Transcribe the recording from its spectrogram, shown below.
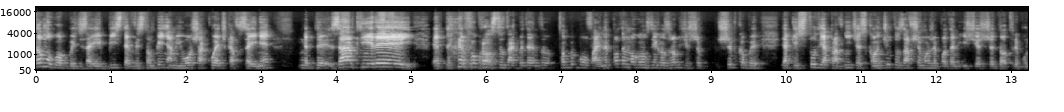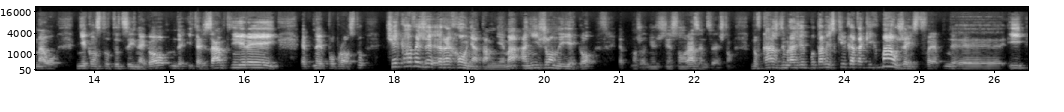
to mogłoby być zajebiste wystąpienia Miłosza Kłeczka w Sejmie zamknij ryj, po prostu tak by ten, to by było fajne. Potem mogą z niego zrobić jeszcze szybko by jakieś studia prawnicze skończył, to zawsze może potem iść jeszcze do Trybunału Niekonstytucyjnego i też zamknij ryj po prostu. Ciekawe, że Rachonia tam nie ma, ani żony jego, może oni już nie są razem zresztą. No w każdym razie, bo tam jest kilka takich małżeństw e, i,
